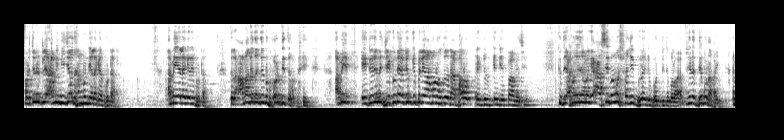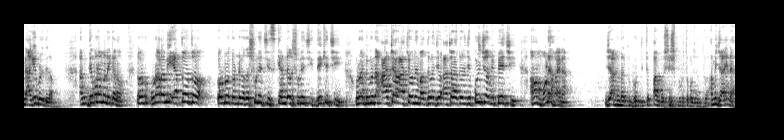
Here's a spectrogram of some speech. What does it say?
ফর্চুনেটলি আমি নিজেও ধানমন্ডি এলাকার ভোটার। আমি এলাকারই ভোটার। তাহলে আমাকে তো একজন ভোট দিতে হবে। আমি এই দুজনে যে কোনো একজনকে পেলে আমার হতো না, ভালো একজন ক্যান্ডিডেট পাওয়া গেছে। কিন্তু এখন যদি আমাকে আসিফ মাহমুদ সজীব ভুয়াকে ভোট দিতে বলা হয়, আমি সেটা দেবো না ভাই। আমি আগে বলে দিলাম। আমি দেবো না মানে কেন? কারণ ওনার আমি এত এত কর্মকাণ্ডের কথা শুনেছি স্ক্যান্ডাল শুনেছি, দেখেছি। ওনার বিভিন্ন আচার আচরণের মাধ্যমে যে আচার আচরণের যে পরিচয় আমি পেয়েছি, আমার মনে হয় না যে আমি ওনাকে ভোট দিতে পারব শেষ মুহূর্ত পর্যন্ত। আমি জানি না।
